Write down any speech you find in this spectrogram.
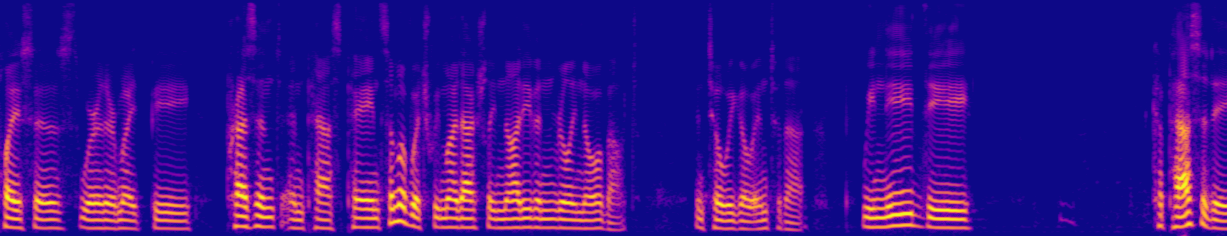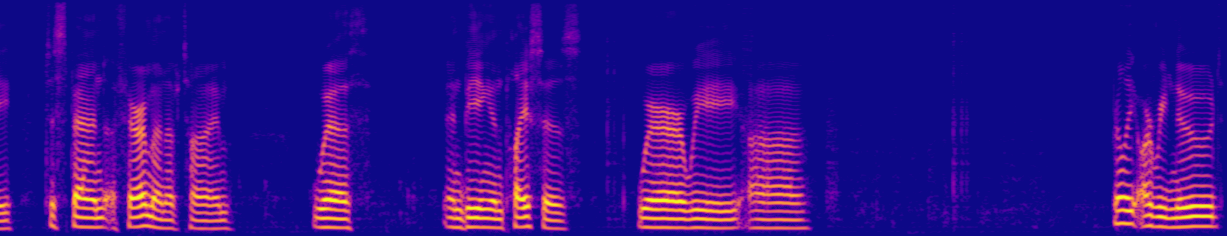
places where there might be present and past pain, some of which we might actually not even really know about until we go into that. We need the capacity to spend a fair amount of time with and being in places where we uh, really are renewed,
